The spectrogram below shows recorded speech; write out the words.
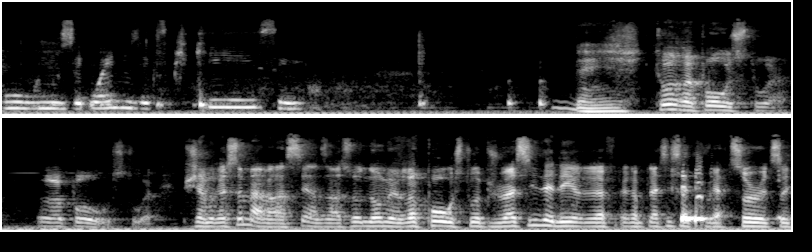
Ou nous, ouais, nous expliquer, c'est. Ben, Toi, repose-toi. Repose-toi. Puis j'aimerais ça m'avancer en disant ça. Non, mais repose-toi. Puis je vais essayer d'aller re- replacer cette couverture, tu sais.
